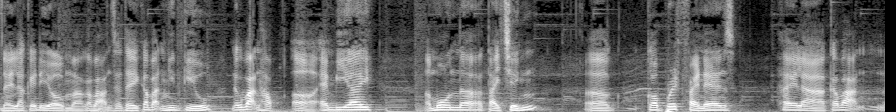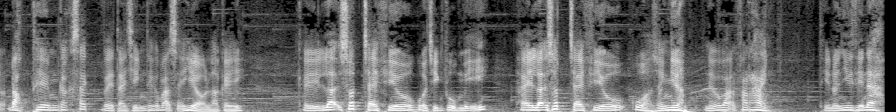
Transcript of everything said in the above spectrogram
Đấy là cái điều mà các bạn sẽ thấy các bạn nghiên cứu. Nếu các bạn học ở MBA ở môn uh, tài chính uh, corporate finance hay là các bạn đọc thêm các sách về tài chính thì các bạn sẽ hiểu là cái cái lợi suất trái phiếu của chính phủ Mỹ hay lợi suất trái phiếu của doanh nghiệp nếu các bạn phát hành thì nó như thế nào?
